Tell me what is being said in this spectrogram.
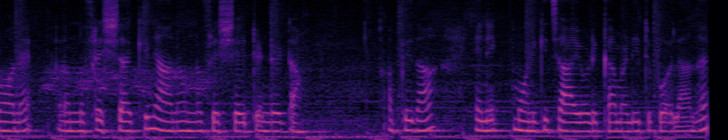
മോനെ ഒന്ന് ഫ്രഷാക്കി ഞാനും ഒന്ന് ഫ്രഷ് ആയിട്ടുണ്ട് കേട്ടോ. അപ്പോൾ ഇതാ ഇനി മോനിക്ക് ചായ കൊടുക്കാൻ വേണ്ടിയിട്ട് പോലാന്ന്.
